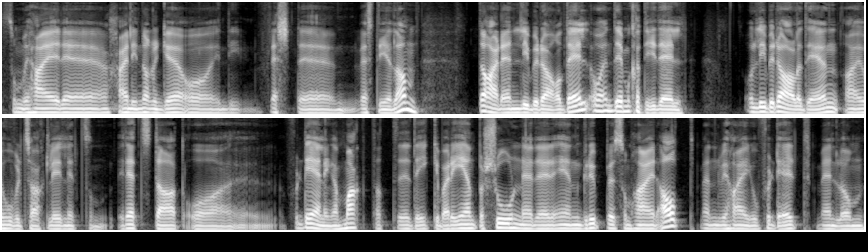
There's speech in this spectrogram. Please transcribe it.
som vi har eh, her i Norge og i de fleste vestlige land, da er det en liberal del og en demokratidel. Og liberale delen er jo hovedsakelig litt sånn rettsstat og eh, fordeling av makt. At det ikke bare er én person eller en gruppe som har alt, men vi har jo fordelt mellom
